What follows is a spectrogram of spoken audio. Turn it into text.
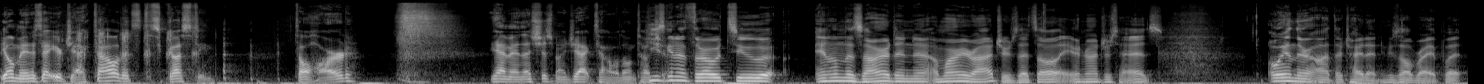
Yo, man, is that your Jack Towel? That's disgusting. It's all hard. Yeah, man, that's just my Jack Towel. Don't touch He's it. gonna throw to Allen Lazard and uh, Amari Rodgers. That's all Aaron Rodgers has. Oh, and their uh, their tight end, who's all right, but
